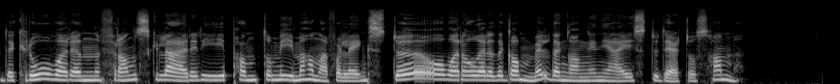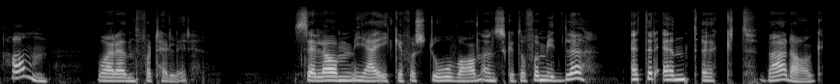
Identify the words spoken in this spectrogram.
De Croo var en fransk lærer i pantomime, han er for lengst død og var allerede gammel den gangen jeg studerte hos ham. Han var en forteller. Selv om jeg ikke forsto hva han ønsket å formidle, etter endt økt hver dag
